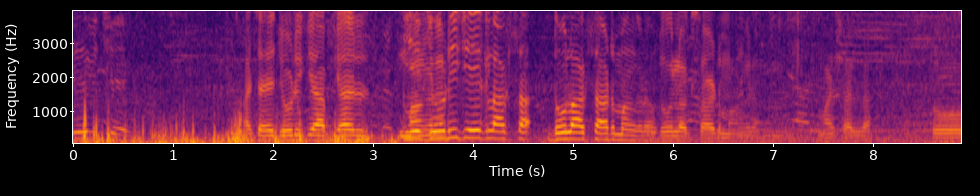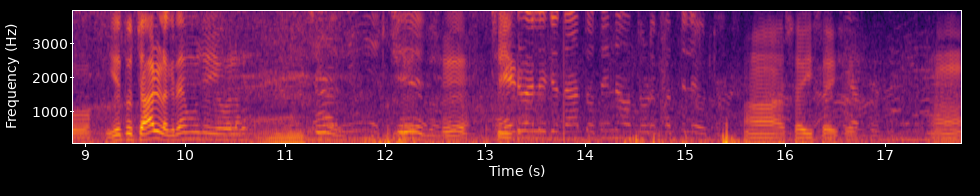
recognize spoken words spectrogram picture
ये भी छः अच्छा ये जोड़ी के आप क्या ये जोड़ी के एक लाख दो लाख साठ मांग रहा हूँ। दो लाख साठ मांग रहा हैं माशाल्लाह। तो ये तो चार लग रहा है मुझे ये वाला। छः। छः छः ठीक वाले जो दांत होते हैं ना वो थोड़े पतले होते हैं। हाँ सही सही सही। हाँ।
